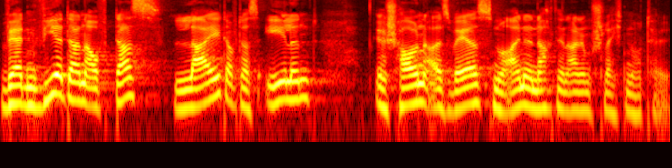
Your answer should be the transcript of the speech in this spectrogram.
werden wir dann auf das Leid, auf das Elend schauen, als wäre es nur eine Nacht in einem schlechten Hotel.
